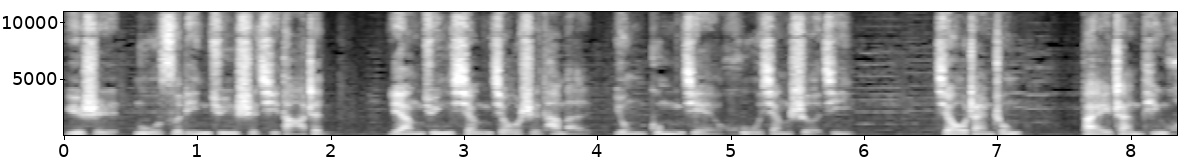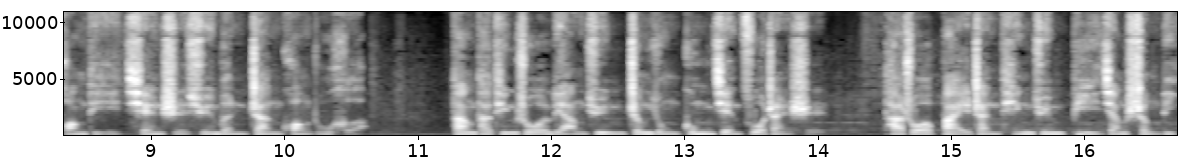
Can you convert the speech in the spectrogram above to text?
于是穆斯林军士气大振，两军相交时，他们用弓箭互相射击。交战中，拜占庭皇帝前使询问战况如何。当他听说两军正用弓箭作战时，他说：“拜占庭军必将胜利。”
